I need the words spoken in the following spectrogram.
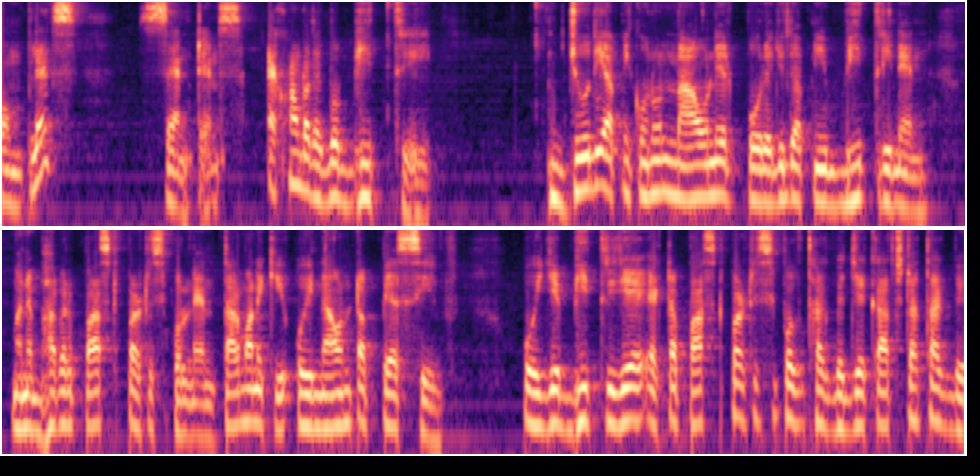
কমপ্লেক্স সেন্টেন্স এখন আমরা দেখব ভিত্রি যদি আপনি কোনো নাউনের পরে যদি আপনি ভিত্রি নেন মানে ভাবের পাস্ট পার্টিসিপল নেন। তার মানে কি? ওই নাউনটা প্যাসিভ ওই যে ভিত্রি যে একটা পাস্ট পার্টিসিপল থাকবে, যে কাজটা থাকবে,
